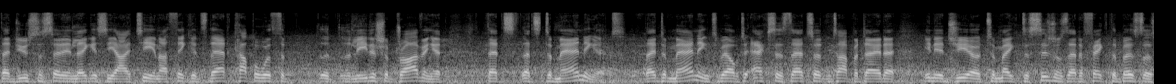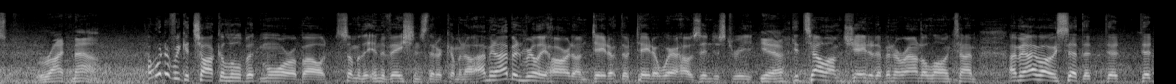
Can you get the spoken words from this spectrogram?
that used to sit in legacy IT, and I think it's that coupled with the, the, the leadership driving it that's, that's demanding it. They're demanding to be able to access that certain type of data in a geo to make decisions that affect the business right now. I wonder if we could talk a little bit more about some of the innovations that are coming out. I mean, I've been really hard on data, the data warehouse industry. Yeah. You can tell I'm jaded, I've been around a long time. I mean, I've always said that, that, that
